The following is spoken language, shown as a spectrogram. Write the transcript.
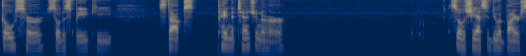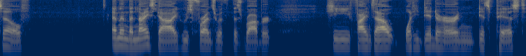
ghosts her, so to speak. He stops paying attention to her. So she has to do it by herself. And then the nice guy who's friends with this Robert he finds out what he did to her and gets pissed.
